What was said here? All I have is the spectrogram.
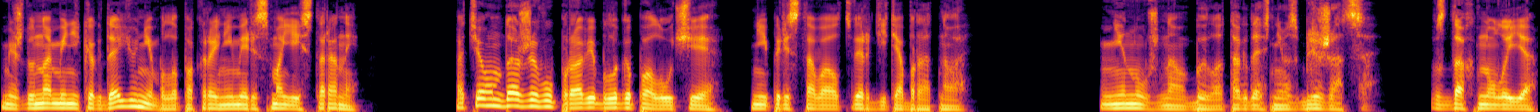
Между нами никогда ее не было, по крайней мере, с моей стороны. Хотя он даже в управе благополучия не переставал твердить обратного. «Не нужно было тогда с ним сближаться», — вздохнула я.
